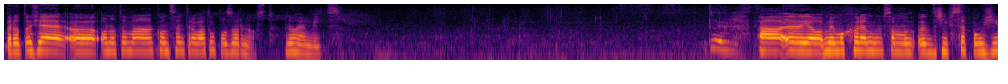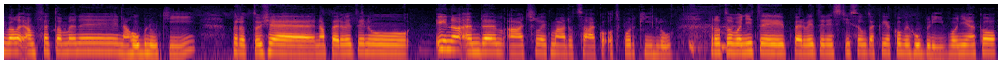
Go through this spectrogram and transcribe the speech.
protože uh, ono to má koncentrovat tu pozornost mnohem víc. A uh, jo, mimochodem dřív se používaly amfetaminy na hubnutí, protože na pervitinu i na MDMA člověk má docela jako odpor k jídlu. Proto oni ty pervitinisti jsou takový jako vyhublí. Oni jako,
